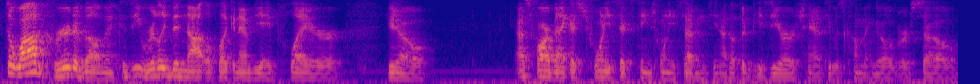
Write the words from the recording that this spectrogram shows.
it's a wild career development because he really did not look like an NBA player. You know, as far back as 2016, 2017, I thought there'd be zero chance he was coming over. So,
